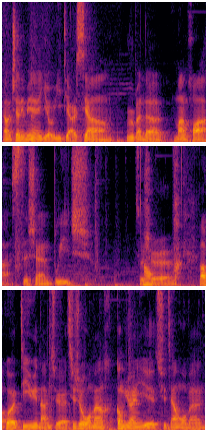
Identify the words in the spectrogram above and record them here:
然后这里面有一点儿像日本的漫画《死神 Bleach》，就是包括地狱男爵。其实我们更愿意去将我们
